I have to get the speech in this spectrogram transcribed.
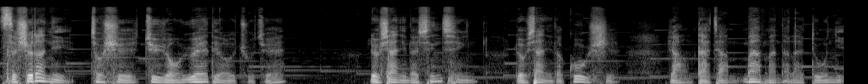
此时的你就是剧容 Radio 的主角。留下你的心情，留下你的故事，让大家慢慢的来读你。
